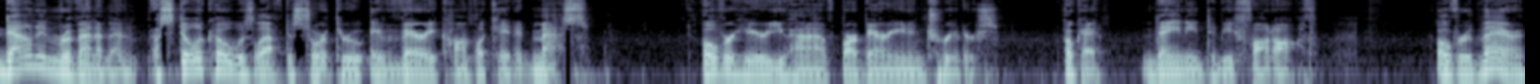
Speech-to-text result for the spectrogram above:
Down in Ravenna, then, Stilicho was left to sort through a very complicated mess. Over here you have barbarian intruders. Okay, they need to be fought off. Over there,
